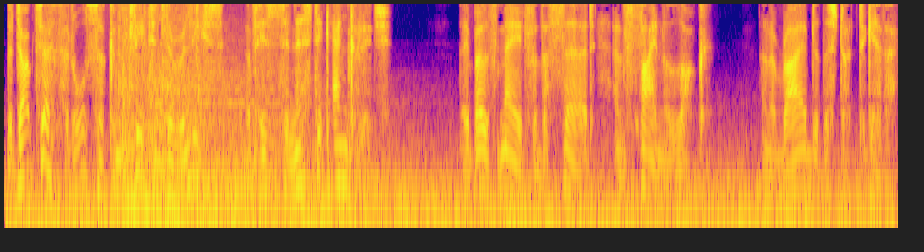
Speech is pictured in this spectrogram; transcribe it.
The Doctor had also completed the release of his synestic anchorage. They both made for the third and final lock and arrived at the strut together.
